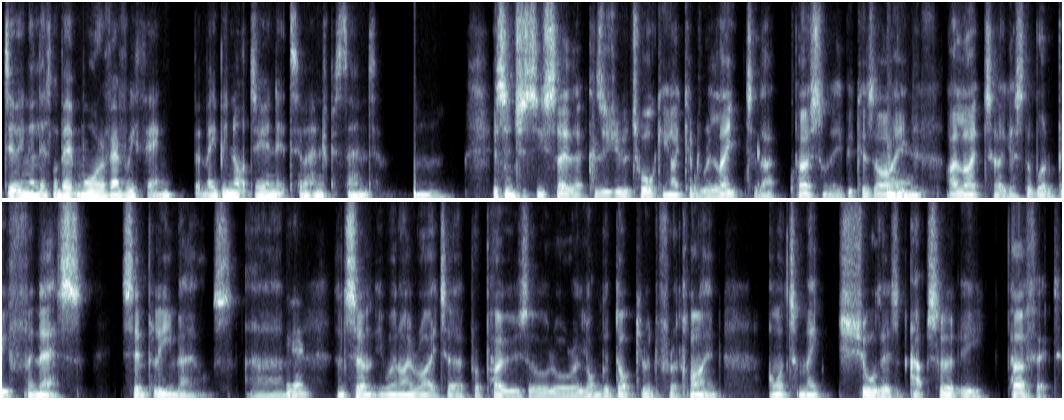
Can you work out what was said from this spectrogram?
doing a little bit more of everything but maybe not doing it to 100% mm. it's interesting you say that because as you were talking i could relate to that personally because i yes. i like to i guess the word would be finesse simple emails. Um, yeah. And certainly when I write a proposal or a longer document for a client, I want to make sure that it's absolutely perfect.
